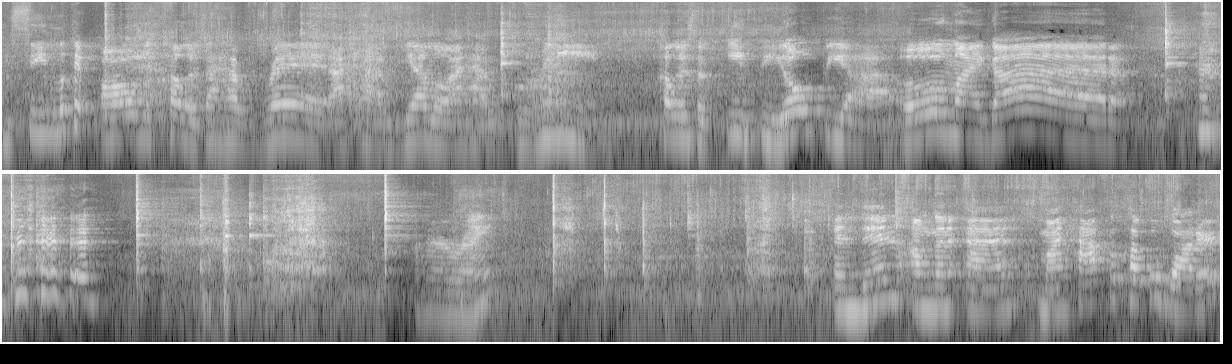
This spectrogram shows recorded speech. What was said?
You see, look at all the colors. I have red, I have yellow, I have green. Colors of Ethiopia. Oh my God. all right. And then I'm gonna add my half a cup of water.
